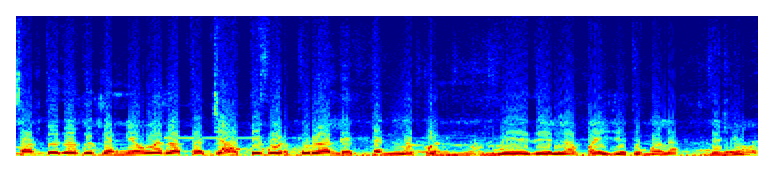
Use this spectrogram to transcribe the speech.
चालते दादा धन्यवाद. आता हाती भरपूर आले त्यांना पण वेळ दिला पाहिजे तुम्हाला. धन्यवाद.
